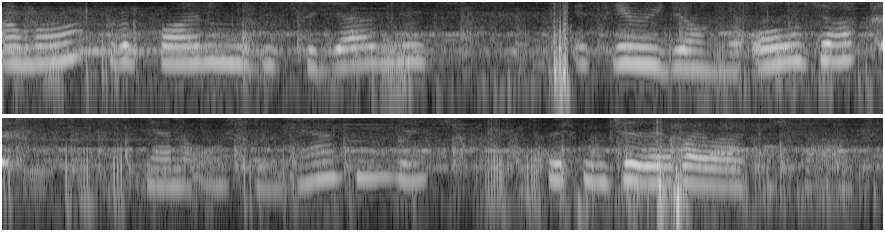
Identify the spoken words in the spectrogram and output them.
ama profiling videosu gelecek. Eski videomda olacak. Yani o şey gelmeyecek. Görüşmek üzere bay bay arkadaşlar.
